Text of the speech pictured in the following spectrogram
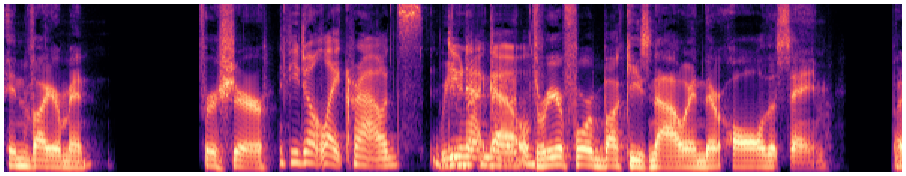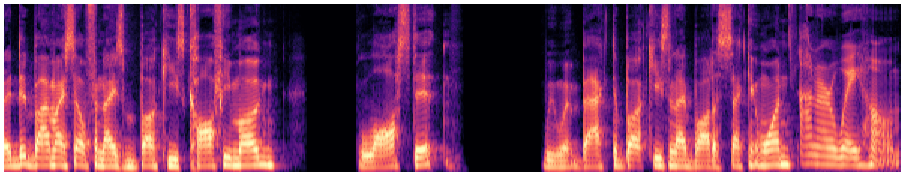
environment for sure. if you don't like crowds, We've do not go. Three or four Buc-ee's now, and they're all the same. But I did buy myself a nice Buc-ee's coffee mug. Lost it. We went back to Buc-ee's, and I bought a second one. On our way home,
